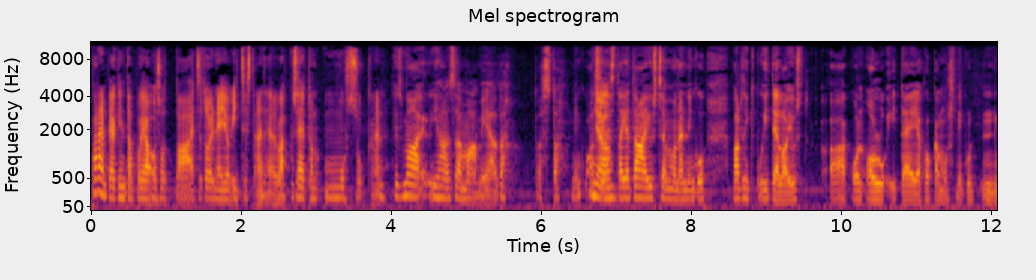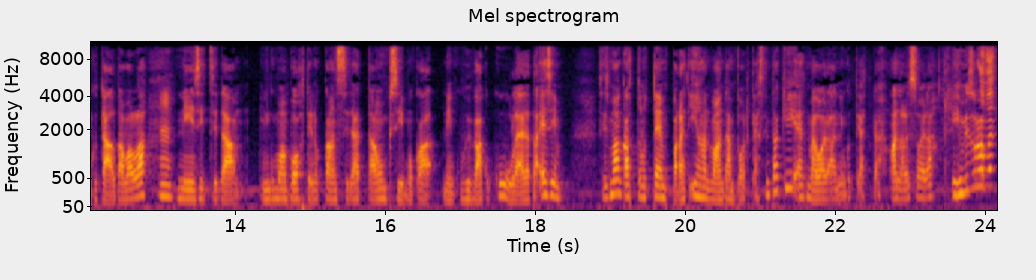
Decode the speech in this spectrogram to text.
parempiakin tapoja osoittaa, että se toinen ei ole itsestäänselvä, kuin se, että on mustasukkainen. Siis mä oon ihan samaa mieltä tosta niin kuin asiasta. Ja tää on just semmonen, niin kuin, varsinkin kun itsellä on just, äh, kun on ollut itse ja kokemus niin kuin, niin kuin tällä tavalla, mm. niin sit sitä, niin kuin mä oon pohtinut kans sitä, että onko siinä mukaan niin kuin hyvä, kun kuulee tätä esim. Siis mä oon kattonut temppareita ihan vaan tämän podcastin takia, että me voidaan, niin kuin, tiedätkö, analysoida ihmisruutet.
